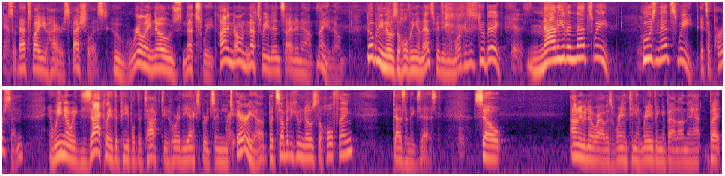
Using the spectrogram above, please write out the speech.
Yeah. So that's why you hire a specialist who really knows NetSuite. I know NetSuite inside and out. No, you don't. Nobody knows the whole thing in NetSuite anymore because it's too big. It is. Not even NetSuite. Who's NetSuite? It's a person. And we know exactly the people to talk to who are the experts in each Right. area, but somebody who knows the whole thing doesn't exist. So I don't even know where I was ranting and raving about on that, but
